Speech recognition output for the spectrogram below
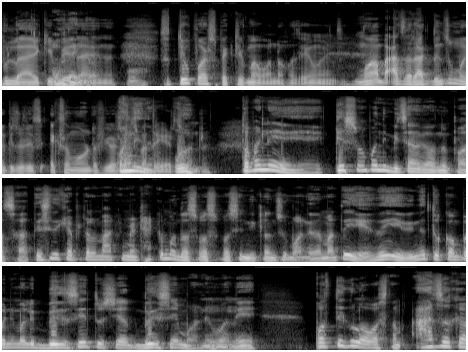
बुल आयो कि बेर आयो होइन सो त्यो पर्सपेक्टिभमा भन्न खोजेँ मैले म अब आज राखिदिन्छु म एकचोटि एक्स अमाउन्ट अफ इयर्स मात्रै हेर्छु भनेर। तपाईँले त्यसमा पनि विचार गर्नुपर्छ। त्यसरी क्यापिटल मार्केटमा ठ्याक्क म दस वर्षपछि निक्लन्छु भनेर मात्रै हेर्दै हेर्दै त्यो कम्पनी मैले बिर्सेँ त्यो सेयर बिर्सेँ भन्यो भने प्रतिकूल अवस्थामा आजका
